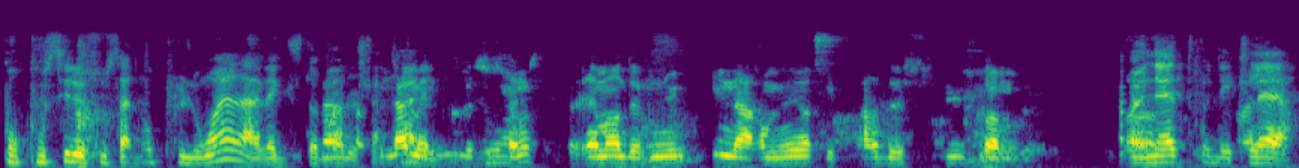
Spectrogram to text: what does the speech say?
pour pousser le Susanoo plus loin là, avec justement le chakra. Là, maintenant, le Susanoo, c'est vraiment devenu une armure qui est par-dessus comme un être d'éclair.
